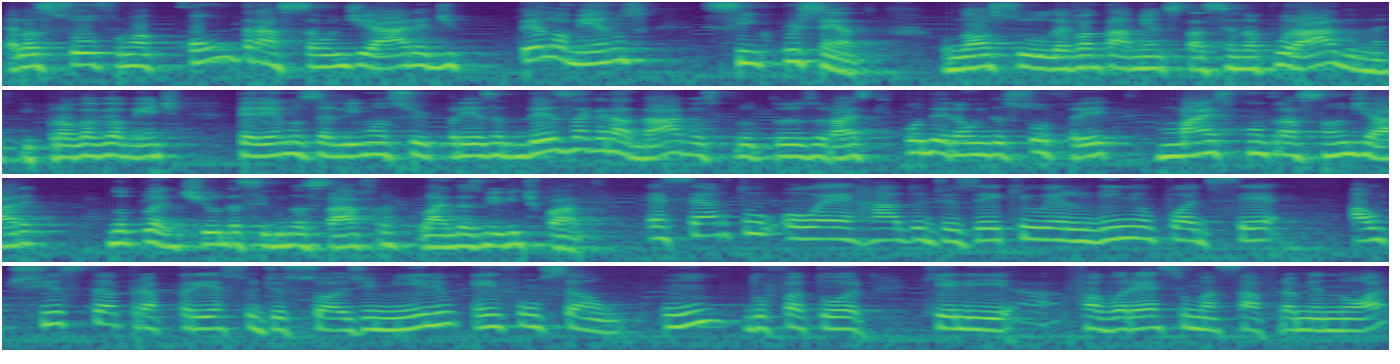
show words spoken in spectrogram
ela sofre uma contração diária de pelo menos 5%. O nosso levantamento está sendo apurado né, e provavelmente teremos ali uma surpresa desagradável aos produtores rurais que poderão ainda sofrer mais contração diária no plantio da segunda safra lá em 2024. É certo ou é errado dizer que o El Ninho pode ser altista para preço de soja e milho em função, um, do fator que ele favorece uma safra menor,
